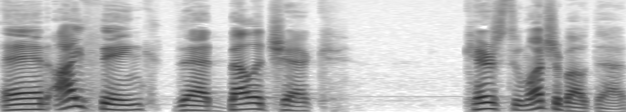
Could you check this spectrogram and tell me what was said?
And I think that Belichick cares too much about that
